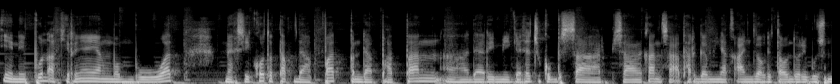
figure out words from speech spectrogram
ini pun akhirnya yang membuat Meksiko tetap dapat pendapatan uh, dari migasnya cukup besar. Misalkan saat harga minyak anjlok di tahun 2009,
